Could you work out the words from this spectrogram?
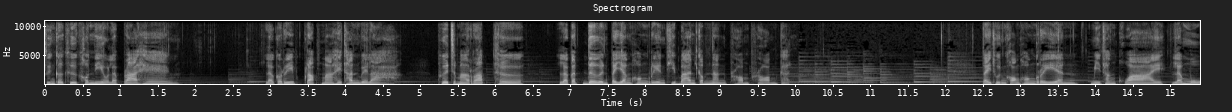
ซึ่งก็คือข้าวเหนียวและปลาแห้ง แล้วก็รีบกลับมาให้ทันเวลา เพื่อจะมารับเธอ แล้วก็เดินไปยังห้องเรียนที่บ้านกำนันพร้อมๆกัน ใต้ถุนของห้องเรียนมีทั้งควายและหมู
